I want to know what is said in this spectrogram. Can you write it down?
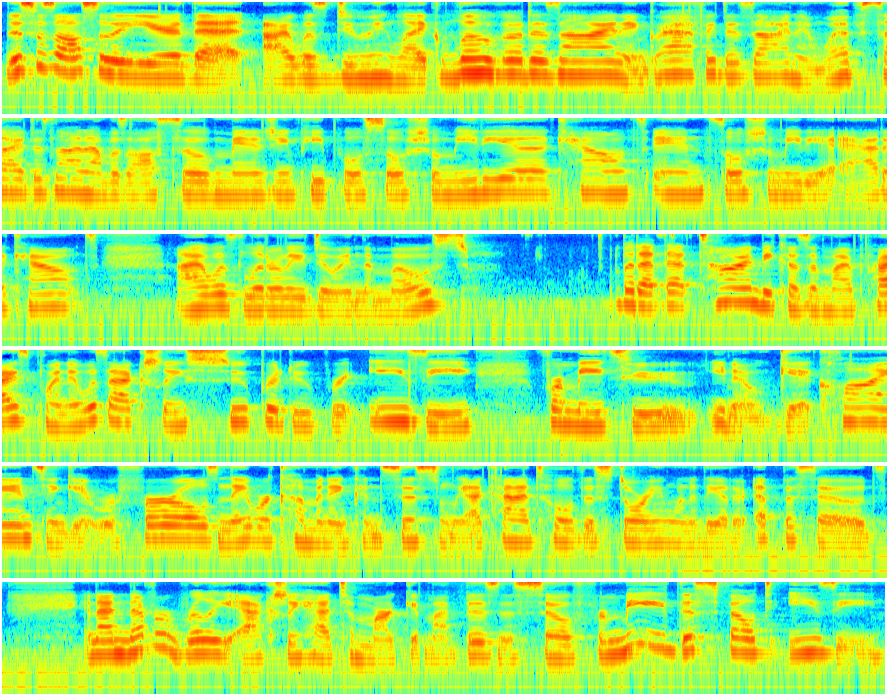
This was also the year that I was doing like logo design and graphic design and website design. I was also managing people's social media accounts and social media ad accounts. I was literally doing the most. But at that time, because of my price point, it was actually super duper easy for me to, you know, get clients and get referrals, and they were coming in consistently. I kind of told this story in one of the other episodes, and I never really actually had to market my business. So for me, this felt easy.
